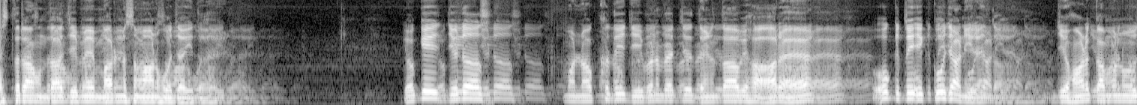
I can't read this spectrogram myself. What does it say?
ਇਸ ਤਰ੍ਹਾਂ ਹੁੰਦਾ ਜਿਵੇਂ ਮਰਨ ਸਮਾਨ ਹੋ ਜਾਈਦਾ ਹੈ। ਕਿਉਂਕਿ ਜਿਹੜਾ ਮਨੁੱਖ ਦੇ ਜੀਵਨ ਵਿੱਚ ਦਿਨ ਦਾ ਵਿਹਾਰ ਹੈ ਉਹ ਕਿਤੇ ਇੱਕੋ ਜਿਹਾ ਨਹੀਂ ਰਹਿੰਦਾ। ਜੇ ਹੁਣ ਕੰਮ ਨੂੰ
